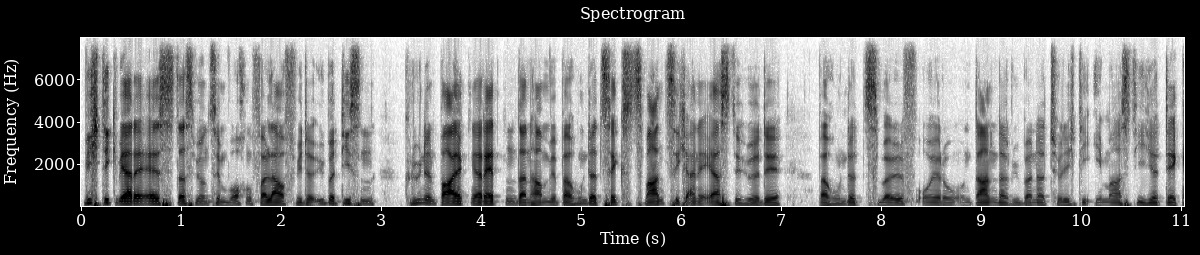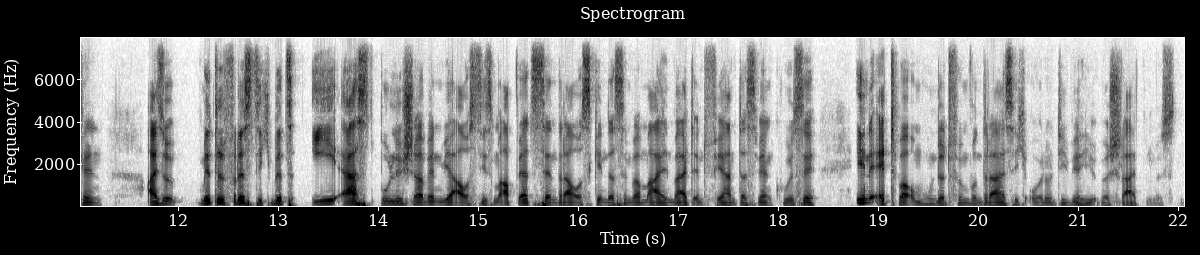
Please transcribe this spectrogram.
Wichtig wäre es, dass wir uns im Wochenverlauf wieder über diesen grünen Balken retten. Dann haben wir bei 106,20 eine erste Hürde, bei 112 Euro und dann darüber natürlich die EMAs, die hier deckeln. Also mittelfristig wird es eh erst bullischer, wenn wir aus diesem Abwärtstrend rausgehen. Da sind wir meilenweit entfernt. Das wären Kurse in etwa um 135 Euro, die wir hier überschreiten müssten.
